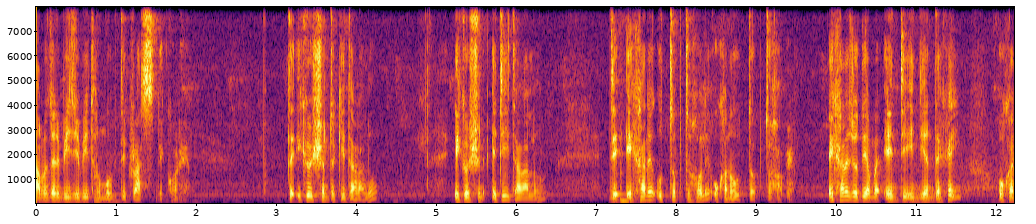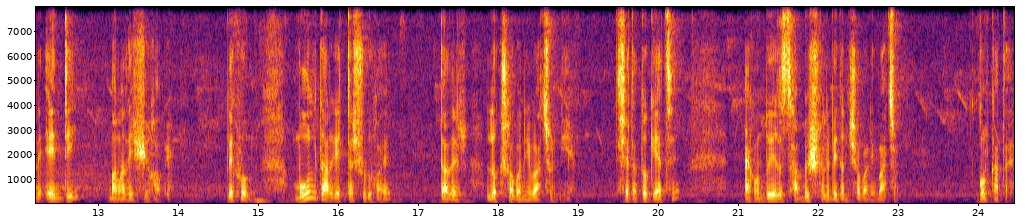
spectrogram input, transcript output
আমরা জানি বিজেপি ধর্মভিত্তিক রাজনীতি করে। তো ইকুয়েশনটা কি দাঁড়াল? ইকুয়েশন এটিই দাঁড়াল যে এখানে উত্তপ্ত হলে ওখানে উত্তপ্ত হবে। এখানে যদি আমরা এন্টি ইন্ডিয়ান দেখাই, ওখানে এন্টি বাংলাদেশি হবে। দেখুন, মূল টার্গেটটা শুরু হয় তাদের লোকসভা নির্বাচন নিয়ে। সেটা তো গেছে। এখন দুই হাজার ছাব্বিশ সালে বিধানসভা নির্বাচন কলকাতায়।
